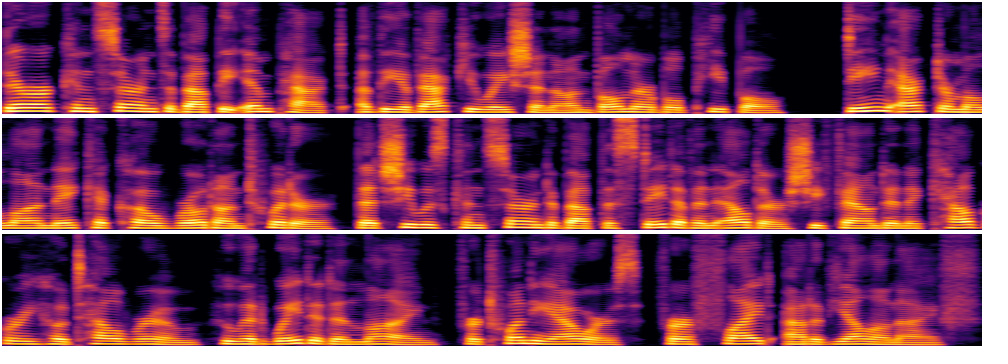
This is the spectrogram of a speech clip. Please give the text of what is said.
There are concerns about the impact of the evacuation on vulnerable people, Dene actor Melaw Nakehk'o wrote on Twitter that she was concerned about the state of an elder she found in a Calgary hotel room who had waited in line for 20 hours for a flight out of Yellowknife.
